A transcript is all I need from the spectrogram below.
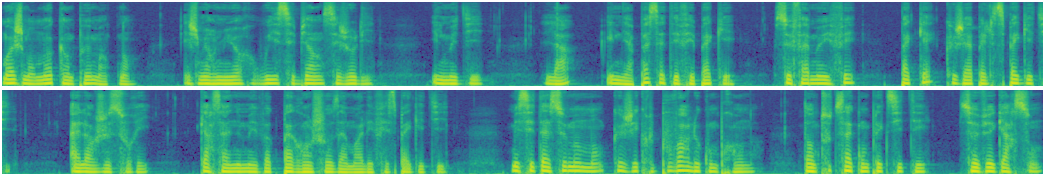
Moi je m'en moque un peu maintenant et je murmure Oui, c'est bien, c'est joli. Il me dit Là, il n'y a pas cet effet paquet, ce fameux effet paquet que j'appelle spaghetti. Alors je souris. car ça ne m'évoque pas grand-chose à moi l'effet spaghetti. Mais c'est à ce moment que j'ai cru pouvoir le comprendre, dans toute sa complexité, ce vieux garçon,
